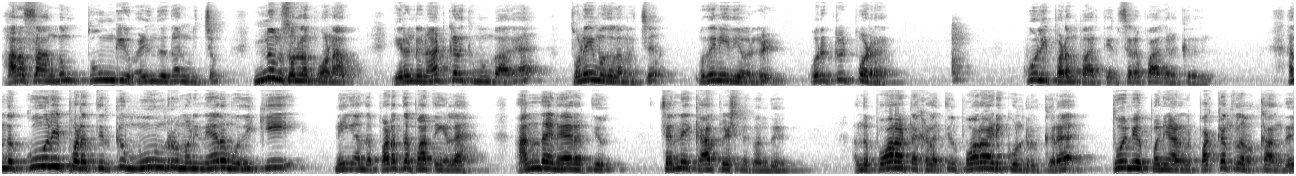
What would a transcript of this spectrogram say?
அரசாங்கம் தூங்கி வழிந்து தான் மிச்சம். இன்னும் சொல்ல போனால் இரண்டு நாட்களுக்கு முன்பாக துணை முதலமைச்சர் உதயநிதி அவர்கள் ஒரு ட்வீட் போடுறார். கூலி படம் பார்த்தேன் சிறப்பாக இருக்கிறது. அந்த கூலி படத்திற்கு மூன்று மணி நேரம் ஒதுக்கி நீங்கள் அந்த படத்தை பார்த்தீங்கள அந்த நேரத்தில் சென்னை கார்ப்பரேஷனுக்கு வந்து அந்த போராட்ட களத்தில் போராடி கொண்டிருக்கிற தூய்மை பணியாளர்கள் பக்கத்தில் உட்காந்து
